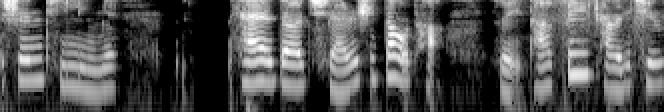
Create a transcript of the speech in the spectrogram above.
身体里面。塞的全是稻草，所以它非常轻。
